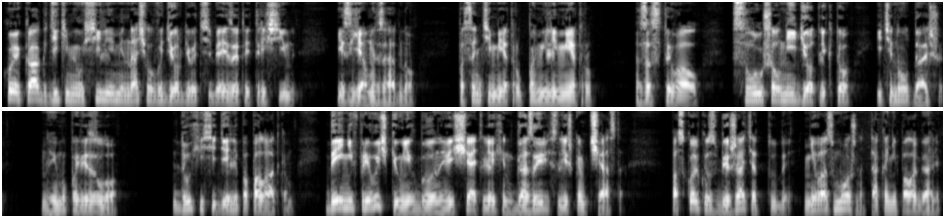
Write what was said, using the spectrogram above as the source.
Кое-как дикими усилиями начал выдергивать себя из этой трясины, из ямы заодно. По сантиметру, по миллиметру. Застывал, слушал, не идет ли кто, и тянул дальше. Но ему повезло. Духи сидели по палаткам — да и не в привычке у них было навещать Лехин газырь слишком часто, поскольку сбежать оттуда невозможно, так они полагали.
